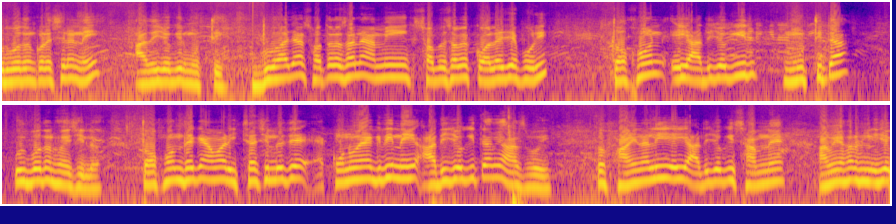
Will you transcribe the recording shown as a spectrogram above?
উদ্বোধন করেছিলেন এই আদিযোগীর মূর্তি। দু হাজার সতেরো সালে আমি সবে সবে কলেজে পড়ি, তখন এই আদিযোগীর মূর্তিটা উদ্বোধন হয়েছিল। তখন থেকে আমার ইচ্ছা ছিল যে কোনো একদিন এই আদিযোগীতে আমি আসবই। তো ফাইনালি এই আদিযোগীর সামনে আমি এখন নিজে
